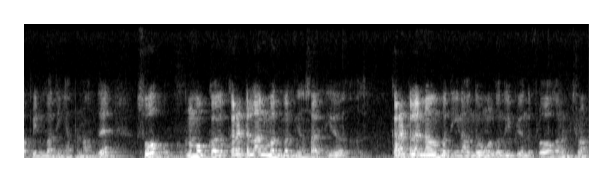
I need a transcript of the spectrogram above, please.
அப்படின்னு பார்த்தீங்க அப்படின்னா வந்து ஸோ நம்ம கரண்ட் எல்லாம் வந்து பார்த்தீங்கன்னா சார் இது கரண்ட்டில் என்ன ஆகும் பார்த்தீங்கன்னா வந்து உங்களுக்கு வந்து இப்படி வந்து ஃப்ளோ ஆக ஆரம்பிச்சிடும்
